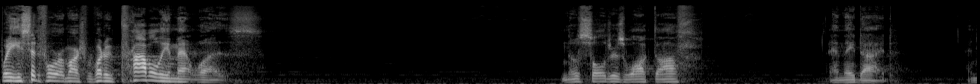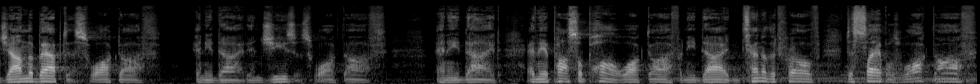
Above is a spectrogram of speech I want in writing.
what he said for March, but what he probably meant was And those soldiers walked off and they died. And John the Baptist walked off and he died. And Jesus walked off and he died. And the Apostle Paul walked off and he died. And 10 of the 12 disciples walked off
